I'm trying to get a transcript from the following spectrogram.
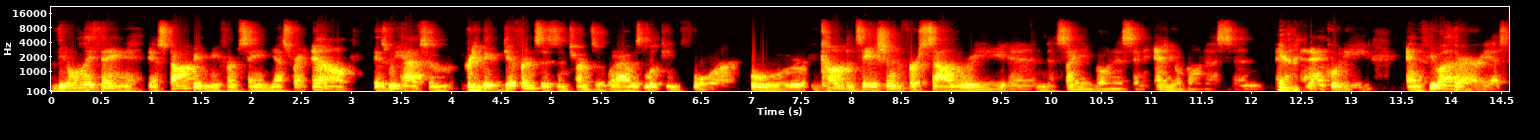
the only thing you know, stopping me from saying yes right now is we have some pretty big differences in terms of what I was looking for for compensation for salary and signing bonus and annual bonus and, Yeah. and, and equity and a few other areas.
